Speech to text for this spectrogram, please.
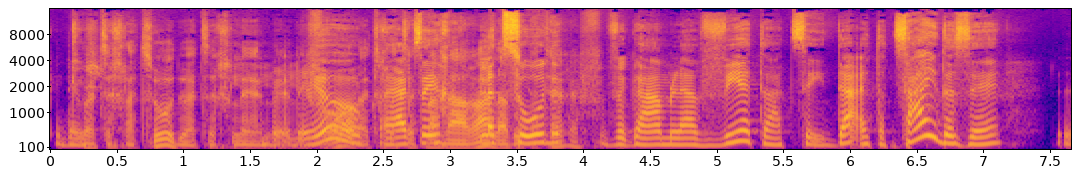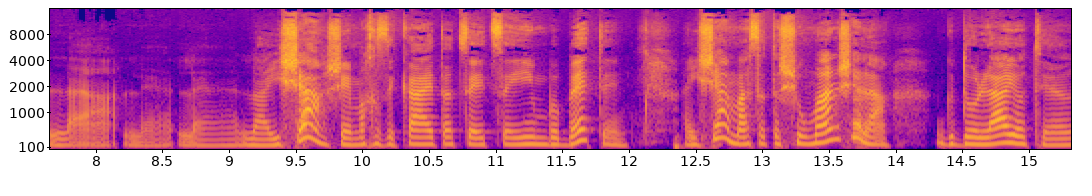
כדי... הוא היה צריך לצוד, הוא היה צריך לפעול, היה צריך לצוד, וגם להביא את הצידה, את הציד הזה ל, ל, ל, לאישה שמחזיקה את הצאצאים בבטן. האישה, מסת השומן שלה גדולה יותר,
